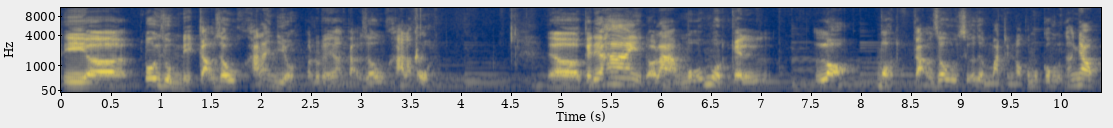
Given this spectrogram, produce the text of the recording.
thì uh, tôi dùng để cạo râu khá là nhiều. Và tôi thấy là cạo râu khá là ổn uh, cái thứ hai đó là mỗi một cái lọ bọt cạo râu sữa rửa mặt thì nó có một công dụng khác nhau.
